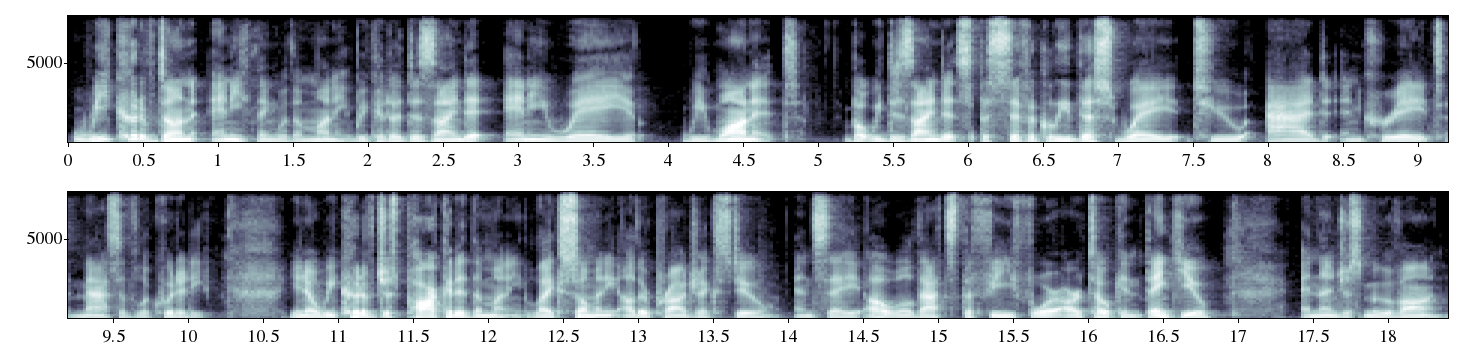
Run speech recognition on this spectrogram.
we could have done anything with the money. We could have designed it any way we want it, but we designed it specifically this way to add and create massive liquidity. You know, we could have just pocketed the money like so many other projects do and say, oh, well, that's the fee for our token. Thank you. And then just move on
